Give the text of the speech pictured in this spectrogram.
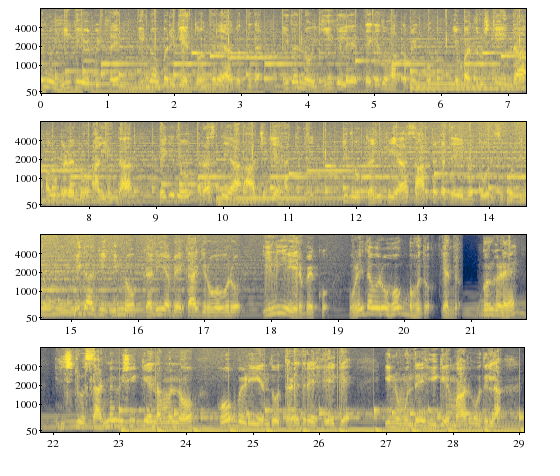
ಇದನ್ನು ಹೀಗೆಯೇ ಬಿಟ್ಟರೆ ಇನ್ನೊಬ್ಬರಿಗೆ ತೊಂದರೆ ಆಗುತ್ತದೆ. ಇದನ್ನು ಈಗಲೇ ತೆಗೆದು ಹಾಕಬೇಕು ಎಂಬ ದೃಷ್ಟಿಯಿಂದ ಅವುಗಳನ್ನು ಅಲ್ಲಿಂದ ತೆಗೆದು ರಸ್ತೆಯ ಆಚೆಗೆ ಹಾಕಿದ್ರಿ ಇದು ಕಲಿಕೆಯ ಸಾರ್ಥಕತೆಯನ್ನು ತೋರಿಸಿಕೊಟ್ಟಿತು. ಹೀಗಾಗಿ ಇನ್ನು ಕಲಿಯಬೇಕಾಗಿರುವವರು ಇಲ್ಲಿಯೇ ಇರಬೇಕು. ಉಳಿದವರು ಹೋಗಬಹುದು ಎಂದರು. ಗುರುಗಳೇ, ಇಷ್ಟು ಸಣ್ಣ ವಿಷಯಕ್ಕೆ ನಮ್ಮನ್ನು ಹೋಗಬೇಡಿ ಎಂದು ತಡೆದರೆ ಹೇಗೆ? ಇನ್ನು ಮುಂದೆ ಹೀಗೆ ಮಾಡುವುದಿಲ್ಲ.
